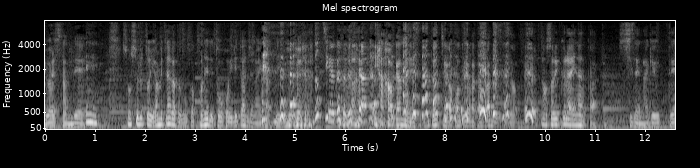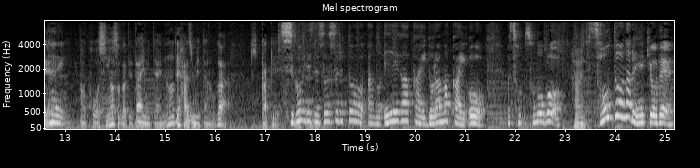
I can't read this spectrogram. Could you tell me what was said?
言われてたんで、えー、そうすると辞めてなかったら僕はコネで東宝入れたんじゃないかっていう。どっちが良かったですか？いや分かんないです。どっちが本当に良かったか分かんないですけど でもそれくらいなんか資材投げ打って、はい、後進を育てたいみたいなので始めたのがきっかけすごいですね。そうするとあの映画界ドラマ界をそその後、はい、相当なる影響で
